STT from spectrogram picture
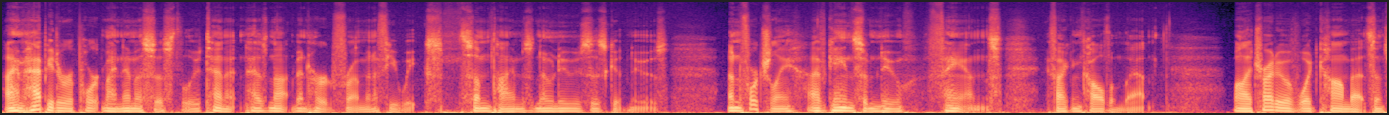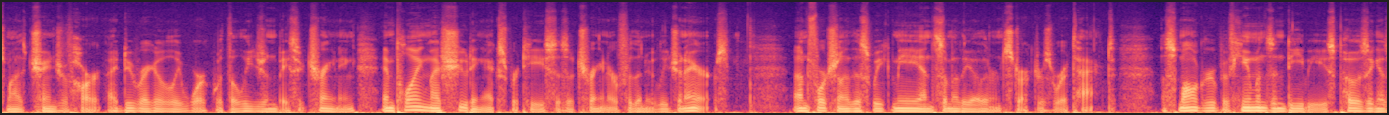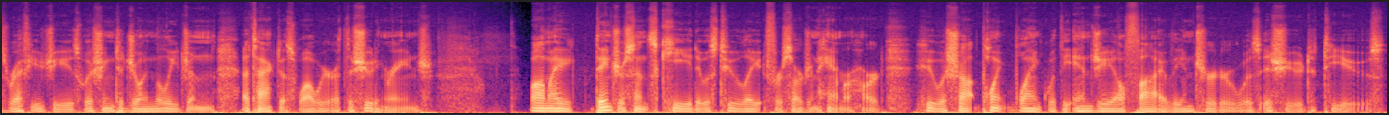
I am happy to report my nemesis, the lieutenant, has not been heard from in a few weeks. Sometimes no news is good news. Unfortunately, I've gained some new fans, if I can call them that. While I try to avoid combat since my change of heart, I do regularly work with the Legion basic training, employing my shooting expertise as a trainer for the new Legionnaires. Unfortunately, this week me and some of the other instructors were attacked. A small group of humans and DBs posing as refugees wishing to join the Legion attacked us while we were at the shooting range. While my danger sense keyed, it was too late for Sergeant Hammerheart, who was shot point blank with the NGL-5 the intruder was issued to use.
